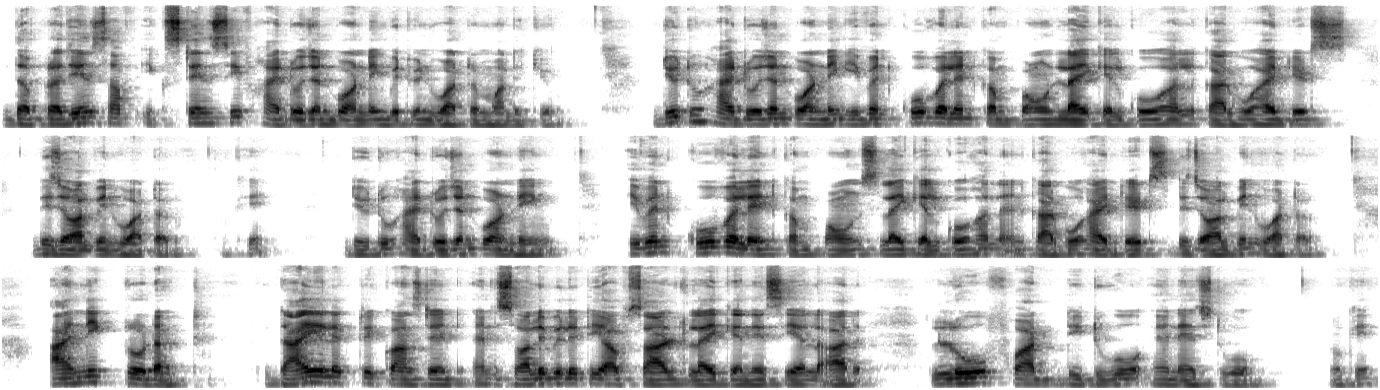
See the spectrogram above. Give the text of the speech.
the presence of extensive hydrogen bonding between water molecule Due to hydrogen bonding, even covalent compound like alcohol, carbohydrates dissolve in water. Okay. Due to hydrogen bonding, even covalent compounds like alcohol and carbohydrates dissolve in water. Ionic product, dielectric constant and solubility of salt like NaCl are low for D2O and H2O. Okay.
